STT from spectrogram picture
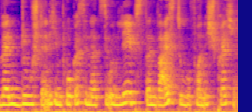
wenn du ständig in Prokrastination lebst, dann weißt du, wovon ich spreche.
